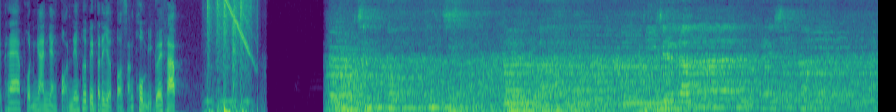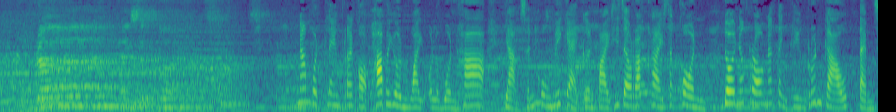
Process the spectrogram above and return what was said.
ยแพร่ผลงานอย่างต่อเนื่องเพื่อเป็นประโยชน์ต่อสังคมอีกด้วยครับที่จะรักใครสักคนรักำบทเพลงประกอบภาพยนตร์วัยอลวน5อย่างฉันคงไม่แก่เกินไปที่จะรักใครสักคน โดยนักร้องนักแต่งเพลงรุ่นเก่าแต้มช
